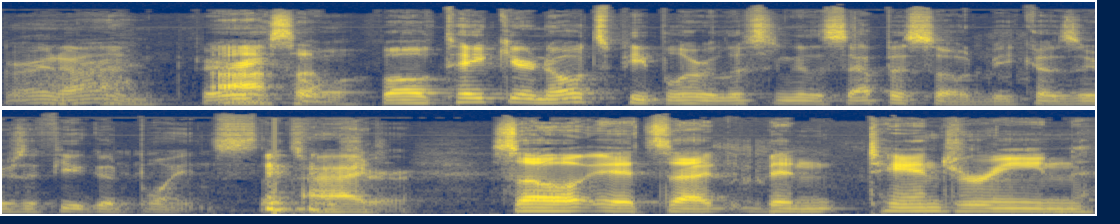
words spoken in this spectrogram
Right on. Very Awesome. cool. Well, take your notes, people who are listening to this episode, because there's a few good points. That's for All right. sure. So it's uh, been Tangerine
